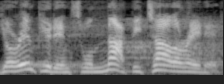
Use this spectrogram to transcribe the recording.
Your impudence will not be tolerated.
